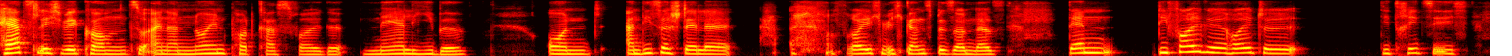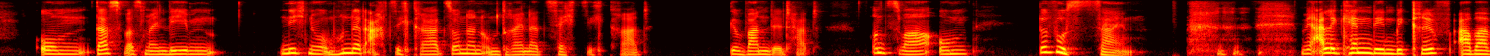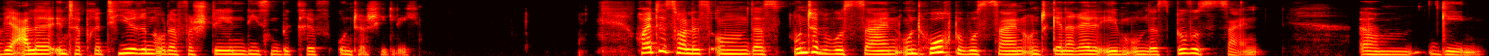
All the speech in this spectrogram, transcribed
Herzlich willkommen zu einer neuen Podcast-Folge Mehr Liebe. Und an dieser Stelle freue ich mich ganz besonders, denn die Folge heute, die dreht sich um das, was mein Leben nicht nur um 180 Grad, sondern um 360 Grad gewandelt hat. Und zwar um Bewusstsein. Wir alle kennen den Begriff, aber wir alle interpretieren oder verstehen diesen Begriff unterschiedlich. Heute soll es um das Unterbewusstsein und Hochbewusstsein und generell eben um das Bewusstsein ähm, gehen.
